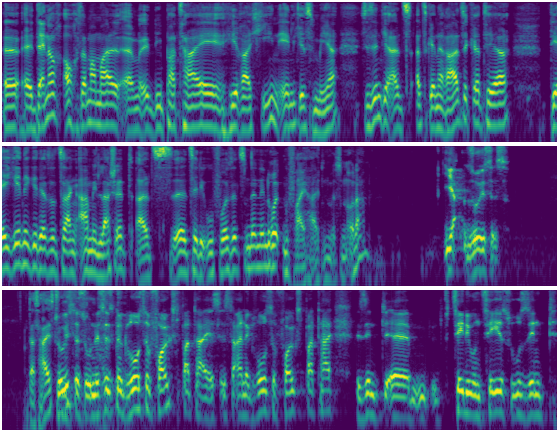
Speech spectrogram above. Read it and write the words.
Äh, äh dennoch auch, sagen wir mal, äh, die Partei, Hierarchien, ähnliches mehr. Sie sind ja als, als Generalsekretär derjenige, der sozusagen Armin Laschet als äh, CDU-Vorsitzenden den Rücken frei halten müssen, oder? Ja, so ist es. Das heißt, so ist es und es ist eine große Volkspartei. Es ist eine große Volkspartei. Wir sind äh, CDU und CSU sind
